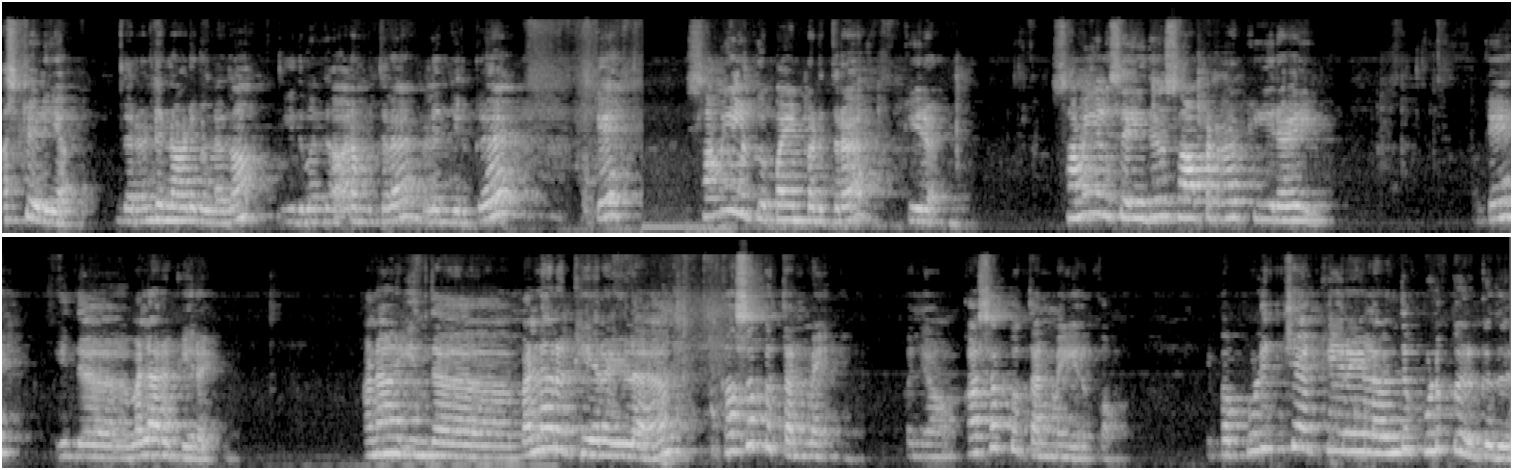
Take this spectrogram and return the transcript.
ஆஸ்திரேலியா. இந்த ரெண்டு நாடுகளில் தான் இது வந்து ஆரம்பத்தில் விளைஞ்சிருக்கு ஓகே சமையலுக்கு பயன்படுத்துகிற கீரை. சமையல் செய்து சாப்பிட்ற கீரை. ஓகே? இந்த வல்லாரக்கீரை. ஆனால் இந்த வல்லாரக்கீரையில் கசப்புத்தன்மை கொஞ்சம் கசப்புத்தன்மை இருக்கும். இப்போ புளிச்ச கீரையில் வந்து புளிப்பு இருக்குது.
